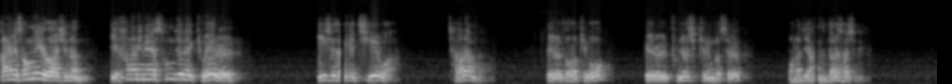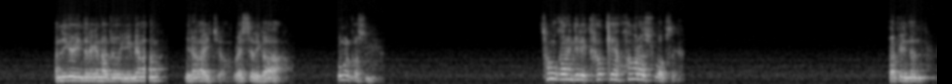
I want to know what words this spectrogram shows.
하나님의 성령이 거하시는 이 하나님의 성전의 교회를 이 세상의 지혜와 자랑으로 교회를 더럽히고 교회를 분열시키는 것을 원하지 않는다는 사실입니다. 감리교인들에게는 아주 유명한 일화가 있죠. 웨슬리가 꿈을 꿨습니다. 천국 가는 길이 그렇게 황홀할 수가 없어요. 그 앞에 있는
